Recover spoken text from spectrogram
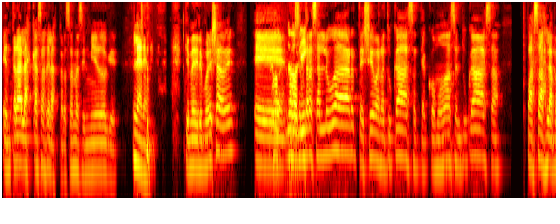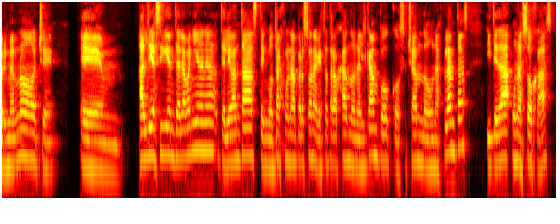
entra a las casas de las personas sin miedo que, Claro. que nadie le pone llave. Eh, No, no, vos entras al lugar, te llevan a tu casa, te acomodás en tu casa, pasás la primera noche. eh, al día siguiente a la mañana te levantás, te encontrás con una persona que está trabajando en el campo cosechando unas plantas y te da unas hojas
